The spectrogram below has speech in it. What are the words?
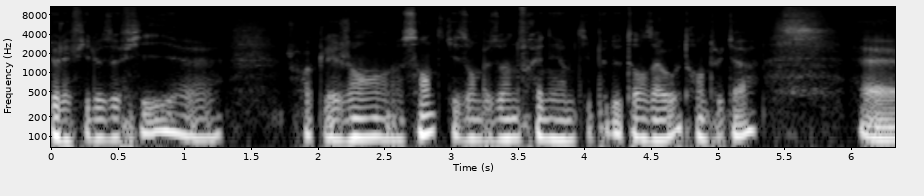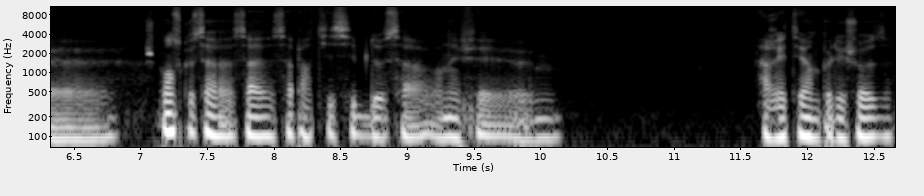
de, la philosophie. je crois que les gens sentent qu'ils ont besoin de freiner un petit peu de temps à autre, en tout cas. je pense que ça, ça, participe de ça, en effet, arrêter un peu les choses.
